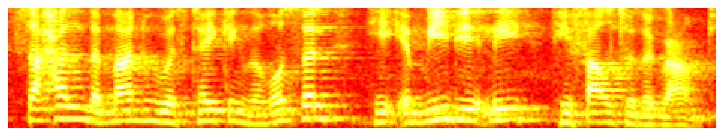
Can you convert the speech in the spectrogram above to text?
Sahal, the man who was taking the ghusl, he immediately, he fell to the ground.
